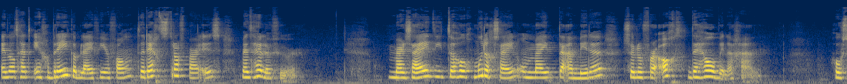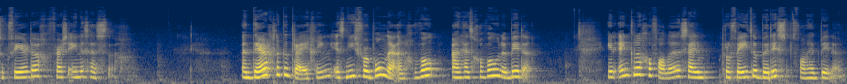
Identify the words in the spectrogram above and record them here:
en dat het in gebreken blijven hiervan terecht strafbaar is met hellevuur. Maar zij die te hoogmoedig zijn om mij te aanbidden, zullen veracht de hel binnengaan. Hoofdstuk 40, vers 61. Een dergelijke dreiging is niet verbonden aan, aan het gewone bidden. In enkele gevallen zijn profeten berispt van het bidden.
